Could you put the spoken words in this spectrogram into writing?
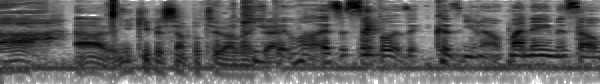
Ah, Uh, you keep it simple too. I like Keep that. it well. It's as simple as it because you know my name is so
